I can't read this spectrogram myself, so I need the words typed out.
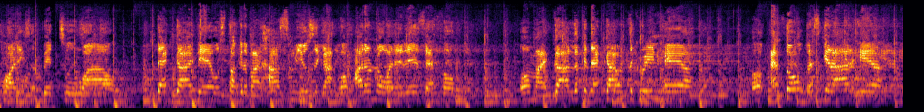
Party's a bit too wild. That guy there was talking about house music. I, well, I don't know what it is, Ethel. Oh my God, look at that guy with the green hair. Oh, Ethel, let's get out of here.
